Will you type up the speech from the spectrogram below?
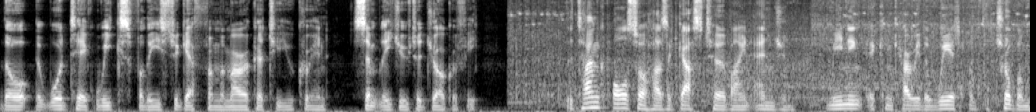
though it would take weeks for these to get from America to Ukraine, simply due to geography. The tank also has a gas turbine engine, meaning it can carry the weight of the Chobham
